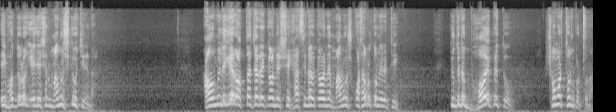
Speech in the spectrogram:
এই ভদ্রলোক এই দেশের মানুষকেও চিনে না। আওয়ামী লীগের অত্যাচারের কারণে, শেখ হাসিনার কারণে মানুষ কথা বলতো না এটা ঠিক। কিন্তু এটা ভয় পেত, সমর্থন করতো না।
